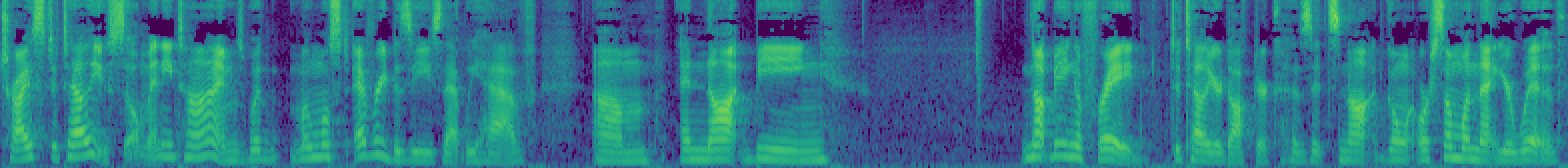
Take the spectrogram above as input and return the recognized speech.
tries to tell you so many times with almost every disease that we have, um, and not being not being afraid to tell your doctor because it's not going or someone that you're with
